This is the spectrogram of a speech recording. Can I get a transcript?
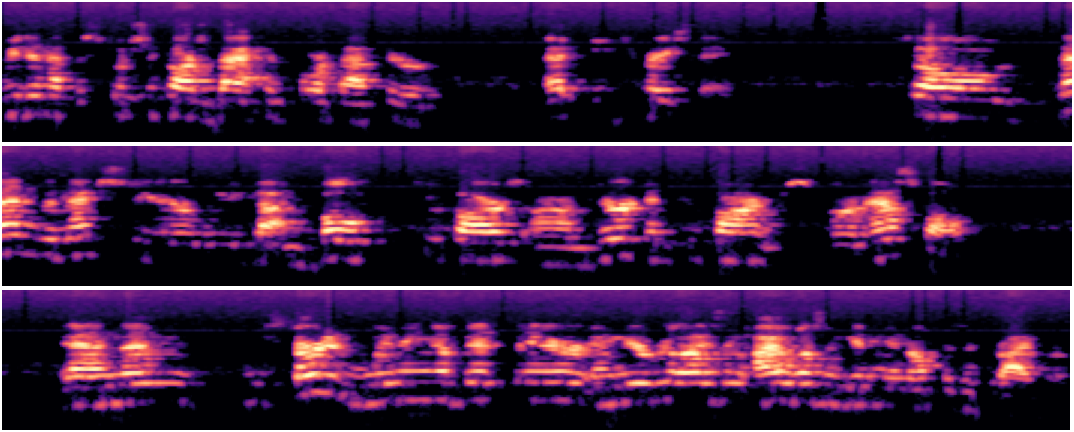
we didn't have to switch the cars back and forth after at each race day. So then the next year we gotten both two cars on dirt and two cars on asphalt. And then we started winning a bit there and we were realizing I wasn't getting enough as a driver.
